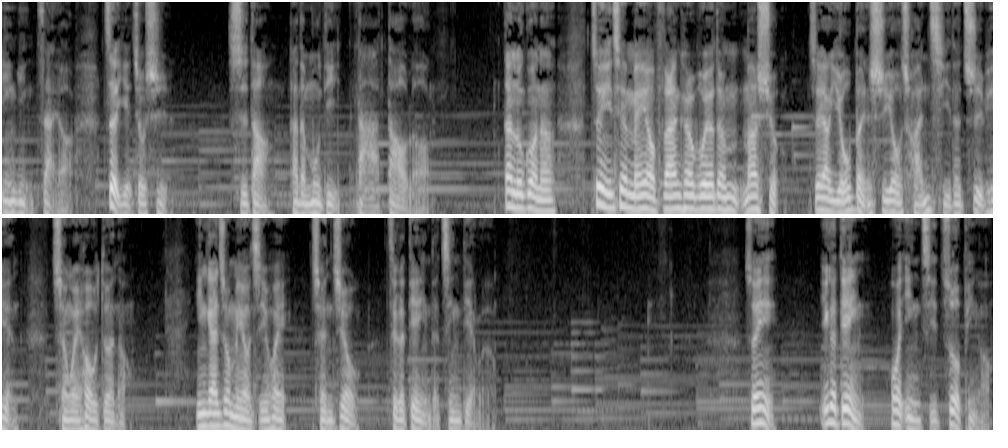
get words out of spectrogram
阴影在哦。这也就是知道他的目的达到了哦。但如果呢，这一切没有 Frank Lloyd Marshall 这样有本事又传奇的制片成为后盾哦，应该就没有机会成就。这个电影的经典了，所以一个电影或影集作品哦，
